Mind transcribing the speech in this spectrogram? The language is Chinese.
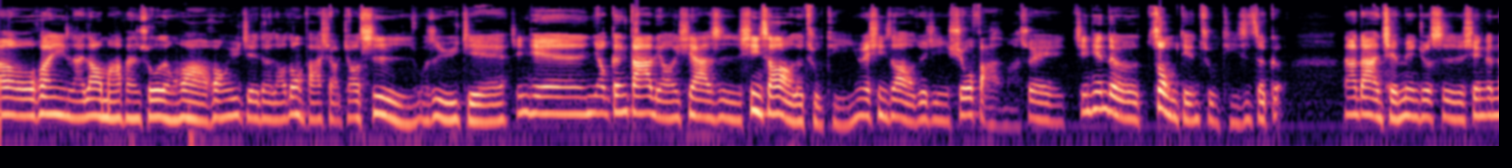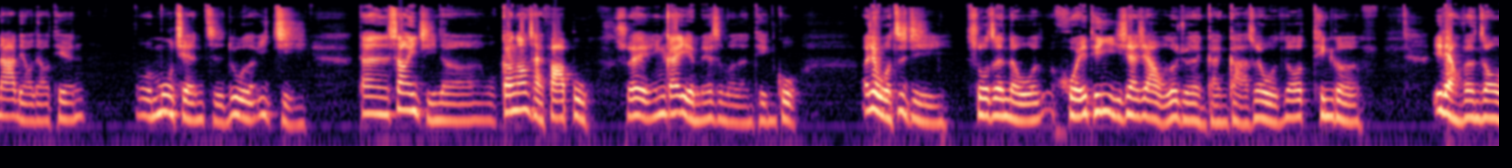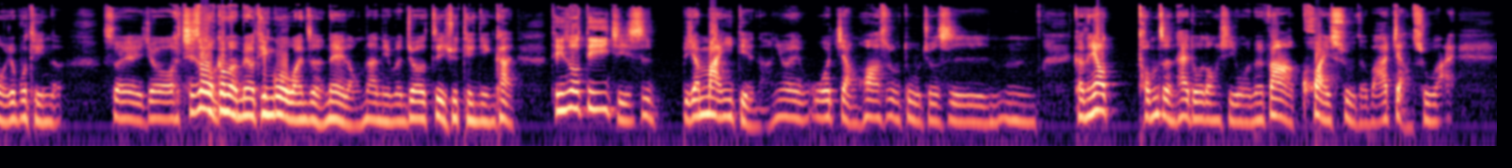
Hello，欢迎来到麻烦说人话黄瑜杰的劳动法小教室，我是瑜杰。今天要跟大家聊一下是性骚扰的主题，因为性骚扰最近修法了嘛，所以今天的重点主题是这个。那当然前面就是先跟大家聊聊天。我目前只录了一集，但上一集呢，我刚刚才发布，所以应该也没什么人听过。而且我自己说真的，我回听一下下，我都觉得很尴尬，所以我都听个。一两分钟我就不听了，所以就其实我根本没有听过完整的内容，那你们就自己去听听看。听说第一集是比较慢一点啊，因为我讲话速度就是嗯，可能要统整太多东西，我没办法快速的把它讲出来，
